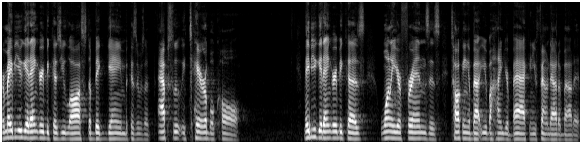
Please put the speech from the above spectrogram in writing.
Or maybe you get angry because you lost a big game because there was an absolutely terrible call. Maybe you get angry because one of your friends is talking about you behind your back and you found out about it.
